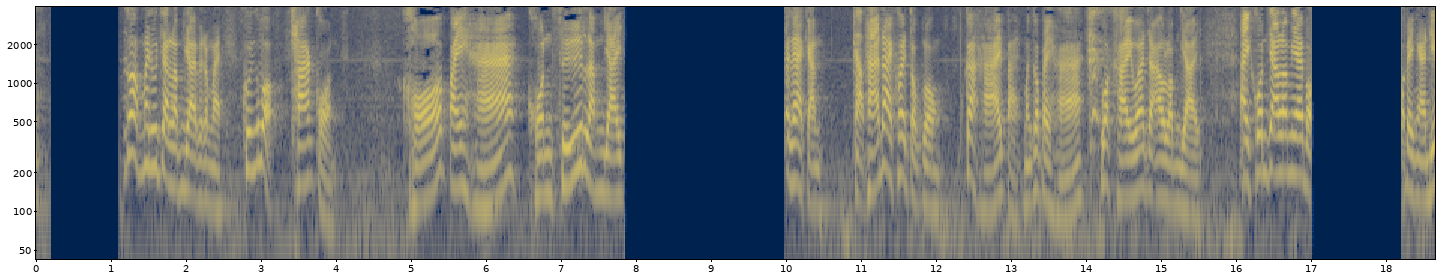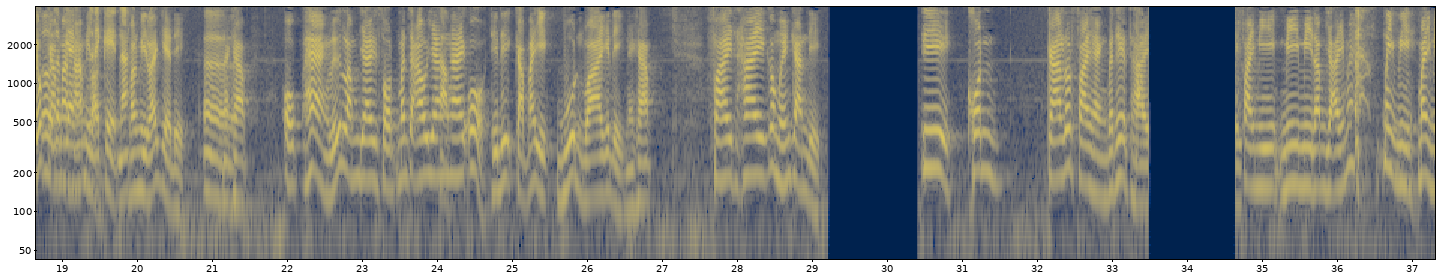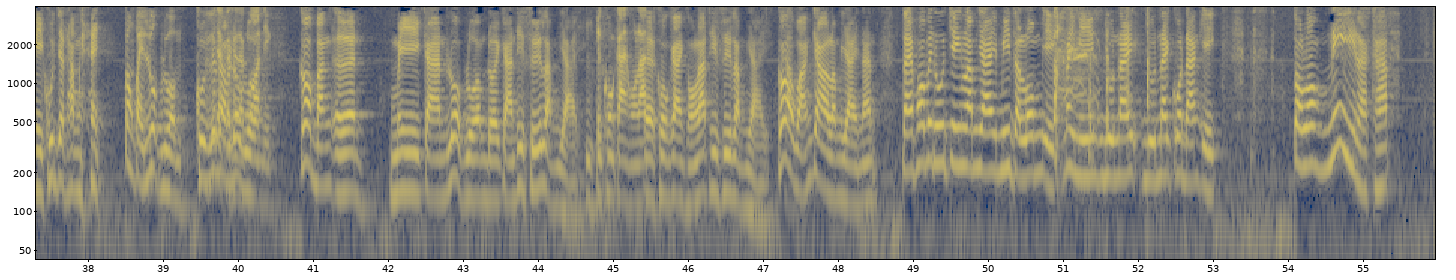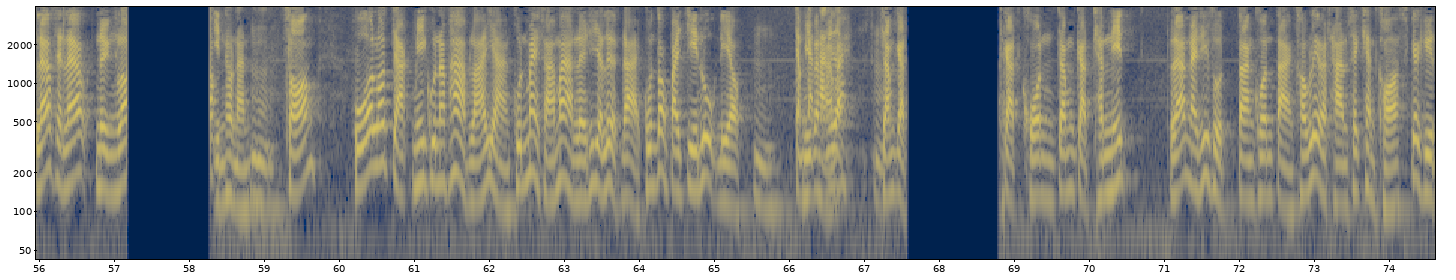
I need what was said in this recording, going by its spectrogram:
ก็ไม่รู้จะเอาลำไยไปทำไม คุณก็บอกช้าก่อน ขอไปหาคนซื้อลำไยแลกกันครับหาได้ค่อยตกลง ก็หายไป มันก็ไปหาว่าใครว่าจะเอาลำไยไอ้คนจะเอาลำไยบอกเป็นไงเดี๋ยวเออกลับมาลำไยถามมันมีหลายเกรดนะมันมีหลายเกรดอีกเออนะครับอบแห้งหรือลำไยสดมันจะเอายังไง โอ้ ทีนี้กลับมาอีกวุ่นวายกันอีกนะครับ ฝ่ายไทยก็เหมือนกันอีกที่คนการรถไฟแห่งประเทศไทย ไฟมีมีมีลำไยไหมไม่มีไม่มีคุณจะทำไง ต้องไปรวบรวม คุณก็ต้องไปรวบรวมซื้อจากเกษตกอีกก็บังเอิญ มีการรวบรวมโดยการที่ซื้อลำใหญ่อืมเป็นโครงการของรัฐเออโครงการของรัฐที่ซื้อลำใหญ่ ก็หวังจะเอาลำใหญ่นั้น แต่พอไปดูจริงลำใหญ่มีแต่ลมอีก ไม่มีอยู่ในอยู่ในโกดังอีกตกลงนี่แหละครับ แล้วเสร็จแล้วหนึ่งล้ออินเท่านั้นอืมสองหัวรถจักรมีคุณภาพหลายอย่าง คุณไม่สามารถเลยที่จะเลือกได้ คุณต้องไปจีนลูกเดียวอืมจำมีกัดปัญทางหาเลือไหมกจำกัดจำกัดคนจำกัดชนิด แล้วในที่สุดต่างคนต่างเขาเรียกว่า transaction cost ก็คือ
